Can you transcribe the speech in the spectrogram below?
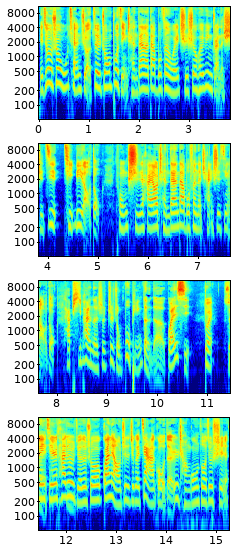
也就是说，无权者最终不仅承担了大部分维持社会运转的实际体力劳动，同时还要承担大部分的阐释性劳动。他批判的是这种不平等的关系。对，所以其实他就是觉得说，官僚制的这个架构的日常工作就是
